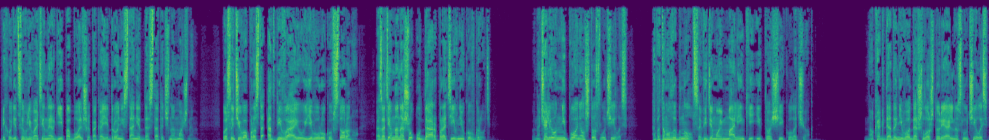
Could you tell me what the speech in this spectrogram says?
приходится вливать энергии побольше, пока ядро не станет достаточно мощным. После чего просто отбиваю его руку в сторону, а затем наношу удар противнику в грудь. Вначале он не понял, что случилось, а потом улыбнулся, видя мой маленький и тощий кулачок. Но когда до него дошло, что реально случилось,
